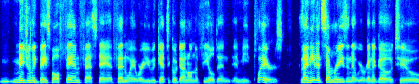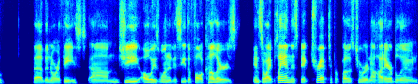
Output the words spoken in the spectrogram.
Major League Baseball Fan Fest Day at Fenway, where you would get to go down on the field and, and meet players. Because I needed some reason that we were going to go to uh, the Northeast. Um, she always wanted to see the fall colors. And so I planned this big trip to propose to her in a hot air balloon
